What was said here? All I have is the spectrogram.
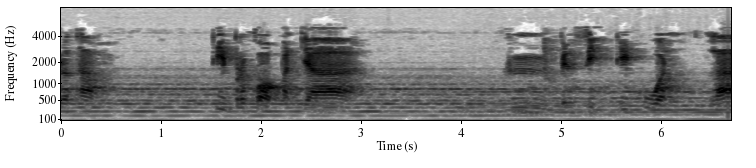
กระทำที่ประกอบปัญญา คือเป็นสิ่งที่ควรละ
